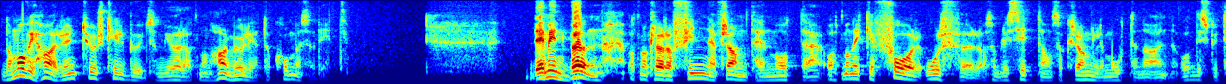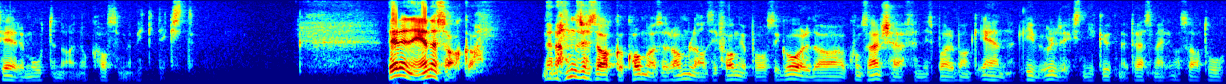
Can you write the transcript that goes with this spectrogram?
Og da må vi ha rundturstilbud som gjør at man har mulighet til å komme seg dit. Det er min bønn at man klarer å finne fram til en måte, og at man ikke får ordførere som blir sittende og krangle mot en annen og diskutere mot en annen og hva som er viktigst. Det er den ene saka. Den andre saka kom altså ramlende i fanget på oss i går da konsernsjefen i Sparebank1, Liv Ulriksen, gikk ut med pressemelding og sa at hun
